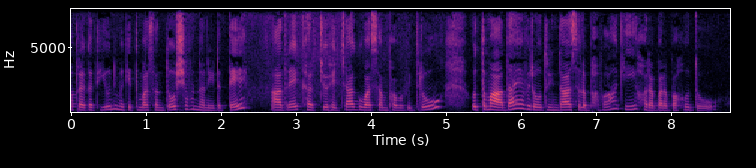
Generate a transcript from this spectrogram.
ಪ್ರಗತಿಯು ನಿಮಗೆ ತುಂಬ ಸಂತೋಷವನ್ನು ನೀಡುತ್ತೆ. ಆದರೆ ಖರ್ಚು ಹೆಚ್ಚಾಗುವ ಸಂಭವವಿದ್ದರೂ ಉತ್ತಮ ಆದಾಯವಿರೋದ್ರಿಂದ ಸುಲಭವಾಗಿ ಹೊರಬರಬಹುದು.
